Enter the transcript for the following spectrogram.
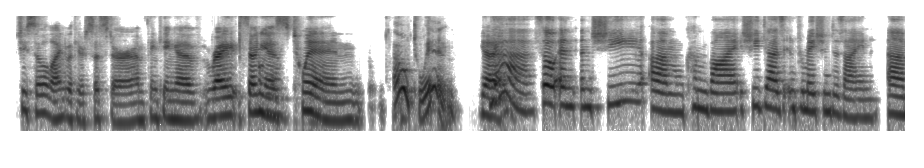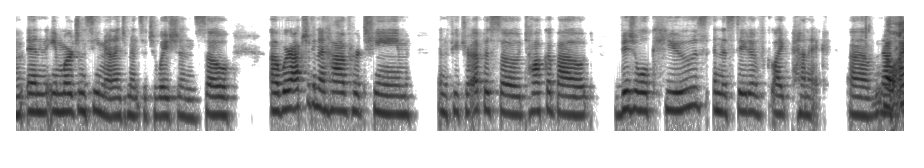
She's so aligned with your sister. I'm thinking of right Sonia's oh, yeah. twin. Oh, twin yeah yeah so and and she um combine she does information design um in emergency management situations. So uh, we're actually going to have her team in a future episode talk about visual cues in the state of like panic um well i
